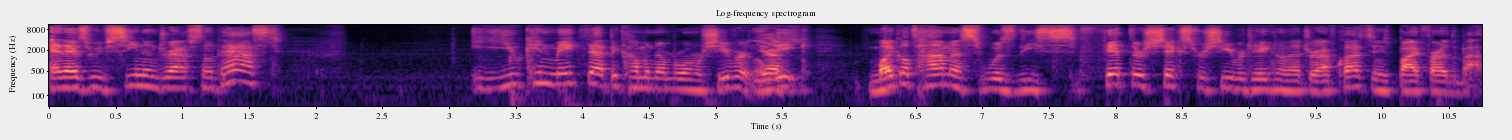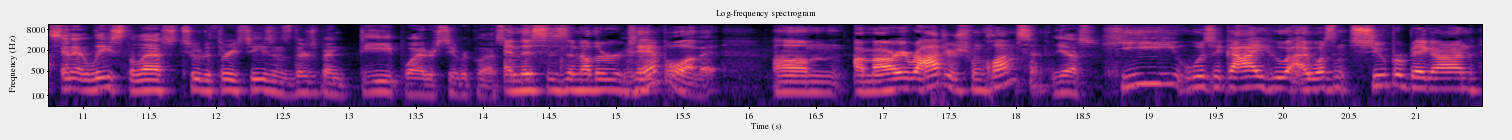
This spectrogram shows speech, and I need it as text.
and as we've seen in drafts in the past, you can make that become a number one receiver in the Yes. league. Michael Thomas was the fifth or sixth receiver taken on that draft class, and he's by far the best. And at least the last two to three seasons, there's been deep wide receiver class. And this is another example of it. Um, Amari Rodgers from Clemson. yes, He was a guy who I wasn't super big on.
